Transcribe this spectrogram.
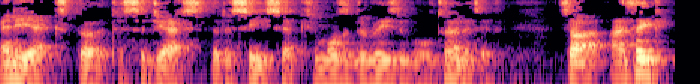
any expert to suggest that a C-section wasn't a reasonable alternative. So I think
